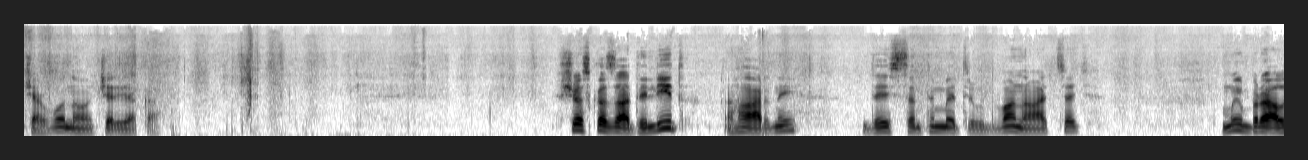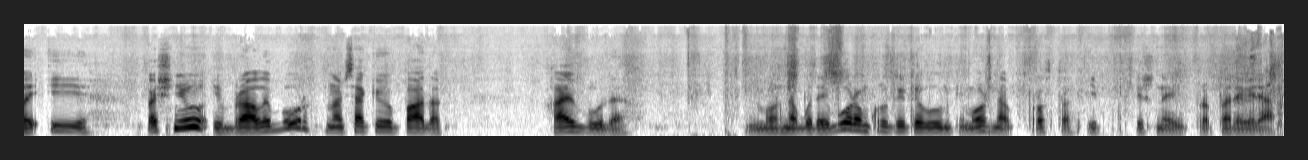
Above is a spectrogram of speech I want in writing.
червоного черв'яка. Що сказати, лід гарний, десь сантиметрів 12. Ми брали і пашню, і брали бур на всякий випадок. Хай буде. Можна буде і буром крутити лунки, можна просто і пішнею перевіряти.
